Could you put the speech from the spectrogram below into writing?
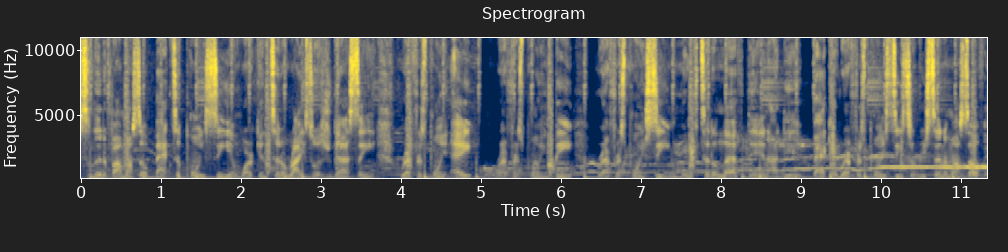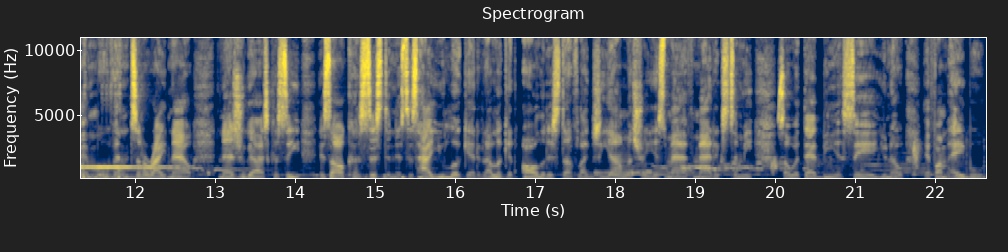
solidify myself back to point C and working to the right. So as you guys seen, reference point A, reference point B, reference point C, move to the left. Then I did back at reference point C to recenter myself and moving to the right now. And as you guys can see, it's all consistent. It's how you look at it. I look at all of this stuff like geometry. It's mathematics to me. So with that being said, you know, if I'm able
